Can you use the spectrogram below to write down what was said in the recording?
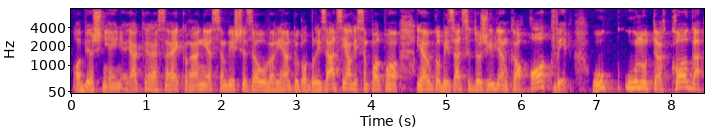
objašnjenja. Ja, kada sam rekao ranije, ja sam više za ovu varijantu globalizacije, ali sam potpuno, ja globalizaciju doživljam kao okvir u, unutar koga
